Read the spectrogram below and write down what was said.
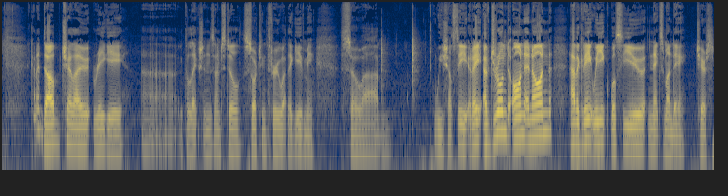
kind of dub, chill out, reggae uh, collections. I'm still sorting through what they gave me. So um, we shall see. Right, I've droned on and on. Have a great week. We'll see you next Monday. Cheers.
